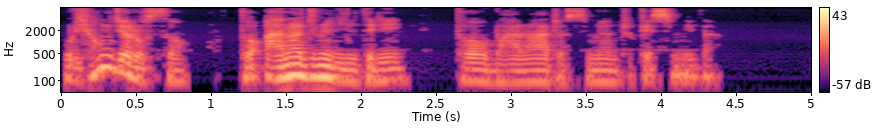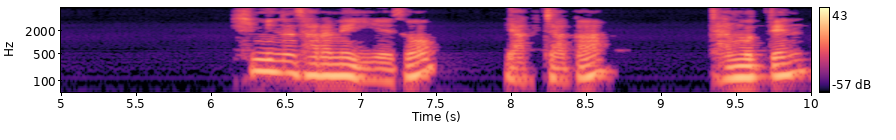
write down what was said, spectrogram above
우리 형제로서 더 안아주는 일들이 더 많아졌으면 좋겠습니다. 힘 있는 사람에 의해서 약자가 잘못된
